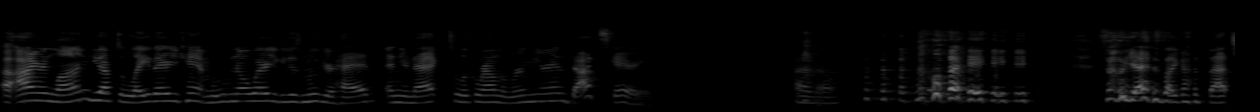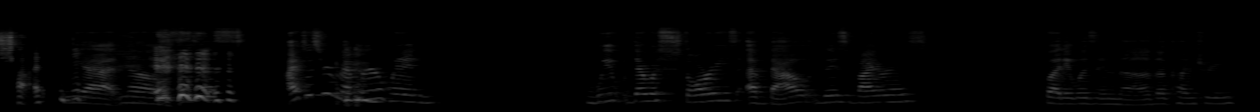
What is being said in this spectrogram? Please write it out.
An iron lung, you have to lay there, you can't move nowhere, you can just move your head and your neck to look around the room you're in. That's scary. I don't know. like, so yes, I got that shot. yeah, no. I just, I just remember when we there were stories about this virus, but it was in the other country.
